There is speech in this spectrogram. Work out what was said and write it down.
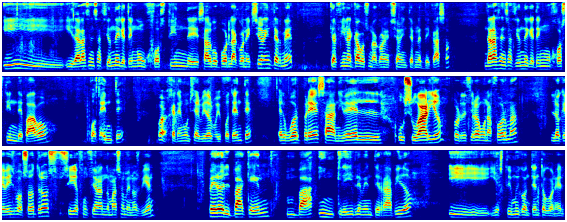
y, y, da la sensación de que tengo un hosting de salvo por la conexión a internet que al fin y al cabo es una conexión a internet de casa da la sensación de que tengo un hosting de pago potente. Bueno, es que tengo un servidor muy potente. El WordPress a nivel usuario, por decirlo de alguna forma, lo que veis vosotros sigue funcionando más o menos bien, pero el backend va increíblemente rápido y, estoy muy contento con él.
